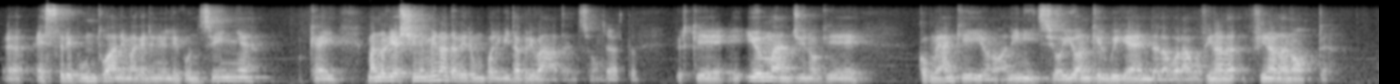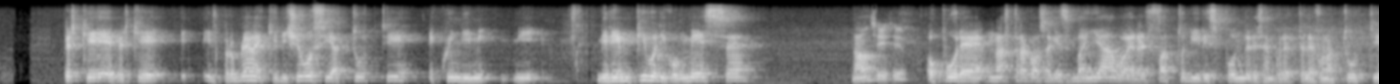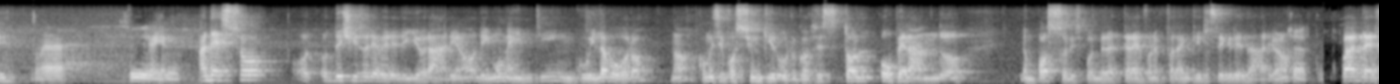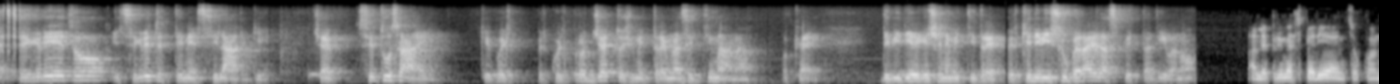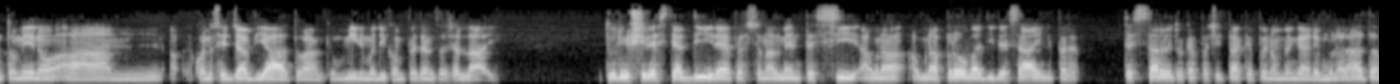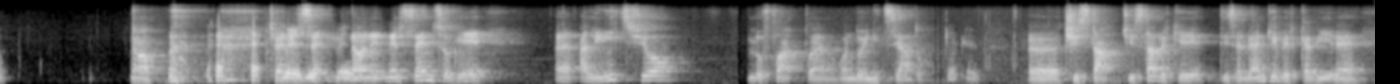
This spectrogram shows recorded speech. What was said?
eh, essere puntuale magari nelle consegne, ok? Ma non riesci nemmeno ad avere un po' di vita privata, insomma. Certo. Perché io immagino che, come anche io, no? all'inizio, io anche il weekend lavoravo fino alla, fino alla notte perché? Perché il problema è che dicevo sì a tutti e quindi mi, mi, mi riempivo di commesse, no? Sì, sì. Oppure un'altra cosa che sbagliavo era il fatto di rispondere sempre al telefono a tutti. Eh, sì, okay. sì. Adesso ho, ho, deciso di avere degli orari, no? dei momenti in cui lavoro, no? come se fossi un chirurgo. Se sto operando non posso rispondere al telefono e fare anche il segretario, no? Certo. Guarda, il segreto, il segreto è tenersi larghi cioè, se tu sai che quel, per quel progetto ci metterai una settimana, ok? Devi dire che ce ne metti tre, perché devi superare l'aspettativa, no? Alle prime esperienze, o quantomeno a, a, quando sei già avviato, anche un minimo di competenza ce l'hai, tu riusciresti a dire personalmente sì a una, a una prova di design per testare le tue capacità che poi non venga remunerata? No, cioè vedi, nel, se- vedi. no nel, nel, senso che eh, all'inizio l'ho fatto, eh, quando ho iniziato. Okay. Eh, ci sta, ci sta perché ti serve anche per capire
